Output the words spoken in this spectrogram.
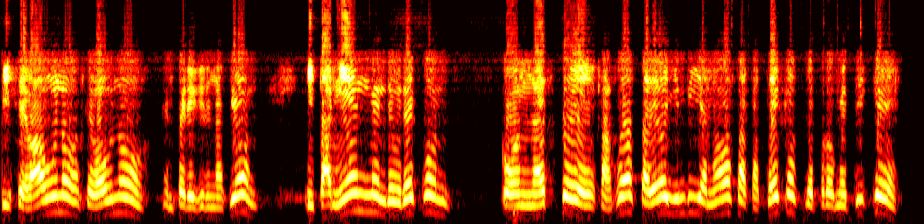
y se va uno, se va uno en peregrinación. Y también me endeudé con, con este San Juan Tadeo allí en Villanueva, Zacatecas. Le prometí que,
